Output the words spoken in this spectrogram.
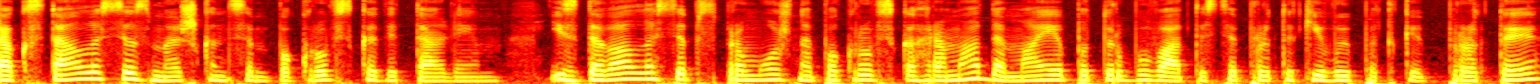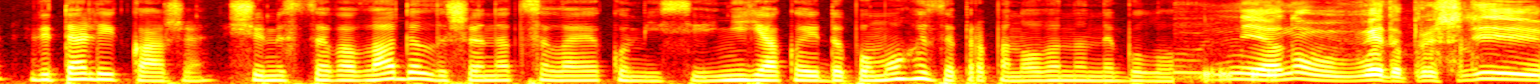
Так сталося з мешканцем Покровська Віталієм. І здавалося б, спроможна Покровська громада має потурбуватися про такі випадки. Проте Віталій каже, що місцева влада лише надсилає комісії. Ніякої допомоги запропоновано не було. Не, ну в это пришли,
